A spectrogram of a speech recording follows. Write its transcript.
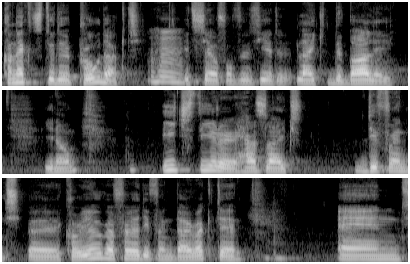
connects to the product itself of the theater, like the ballet. You know, each theater has like different uh, choreographer, different director, and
